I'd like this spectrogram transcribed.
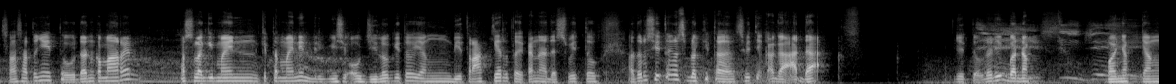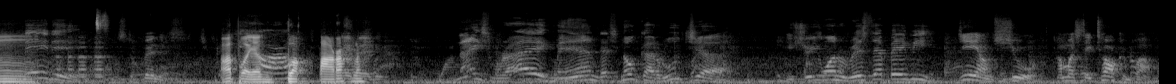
salah satunya itu. Dan kemarin pas lagi main kita mainin di misi OG lo gitu yang di terakhir tuh kan ada suite tuh. Atau terus itu sebelah kita suite nya kagak ada. Gitu. Jadi banyak banyak yang apa yang bug parah lah Nice ride, man. That's no carucha. You sure you want to risk that, baby? Yeah, I'm sure. How much they talking about?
